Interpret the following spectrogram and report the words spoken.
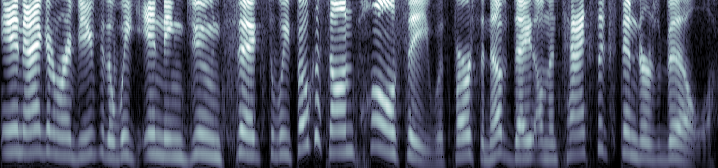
In Ag Review for the week ending June 6th, we focus on policy with first an update on the tax extenders bill.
